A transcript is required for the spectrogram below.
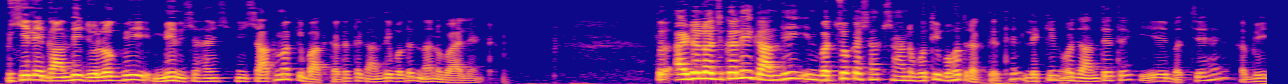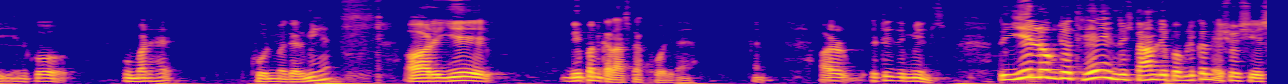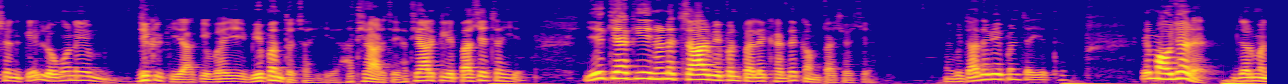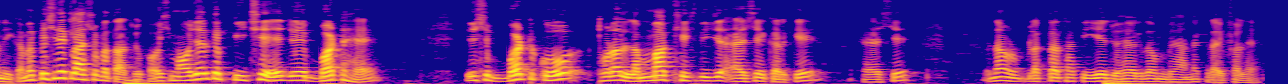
इसीलिए गांधी, जो लोग भी मीन्स हिंसात्मक की बात करते थे, गांधी बोलते नॉन वायलेंट तो आइडियोलॉजिकली गांधी इन बच्चों के साथ सहानुभूति बहुत रखते थे, लेकिन वो जानते थे कि ये बच्चे हैं, अभी इनको उम्र है, खून में गर्मी है, और ये विपन का रास्ता खोज रहे हैं, है ना? और इट इज़ द मीन्स तो ये लोग जो थे, हिंदुस्तान रिपब्लिकन एसोसिएशन के, लोगों ने ज़िक्र किया कि भाई विपन तो चाहिए, हथियार चाहिए, हथियार के लिए पैसे चाहिए। ये क्या किया इन्होंने चार विपन पहले खरीदे, कम पैसों से उनको ज़्यादा विपन चाहिए थे। ये माउजर है जर्मनी का। मैं पिछले क्लास में बता चुका हूँ, इस माउजर के पीछे जो ये बट है, इस बट को थोड़ा लंबा खींच दीजिए ऐसे करके, ऐसे। एकदम लगता था कि ये जो है एकदम भयानक राइफल है।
